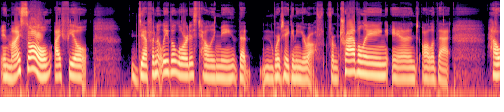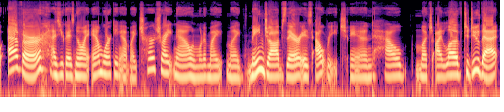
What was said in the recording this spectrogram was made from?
in my soul, I feel definitely the Lord is telling me that we're taking a year off from traveling and all of that. However, as you guys know, I am working at my church right now, and one of my, my main jobs there is outreach and how much I love to do that.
